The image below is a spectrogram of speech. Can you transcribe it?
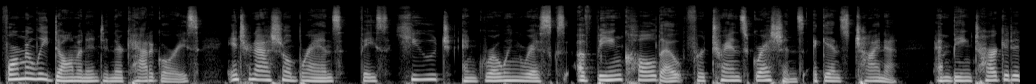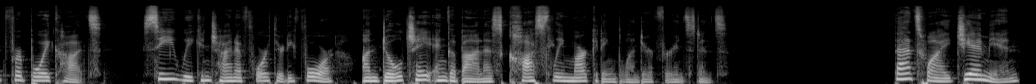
Formerly dominant in their categories, international brands face huge and growing risks of being called out for transgressions against China and being targeted for boycotts. See Week in China 434 on Dolce & Gabbana's costly marketing blunder, for instance. That's why Jiemian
